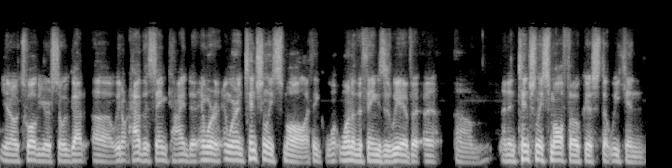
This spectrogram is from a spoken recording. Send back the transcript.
you know 12 years, so we've got uh, we don't have the same kind of, and we're and we're intentionally small. I think w- one of the things is we have a, a um, an intentionally small focus that we can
